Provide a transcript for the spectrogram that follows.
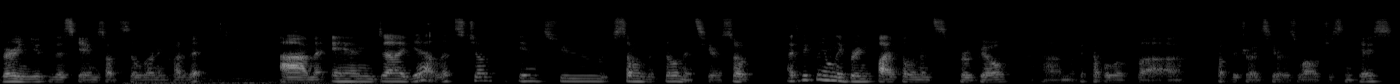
very new to this game, so I'm still learning quite a bit. Um, and uh, yeah, let's jump into some of the filaments here. So I typically only bring five filaments per go, um, a couple of, uh, of the drugs here as well, just in case.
